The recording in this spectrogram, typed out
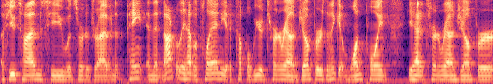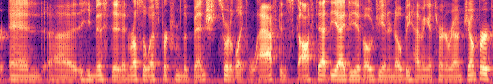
A few times he would sort of drive into the paint and then not really have a plan. He had a couple weird turnaround jumpers. I think at one point he had a turnaround jumper and uh, he missed it. And Russell Westbrook from the bench sort of like laughed and scoffed at the idea of OG Anunoby having a turnaround jumper.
